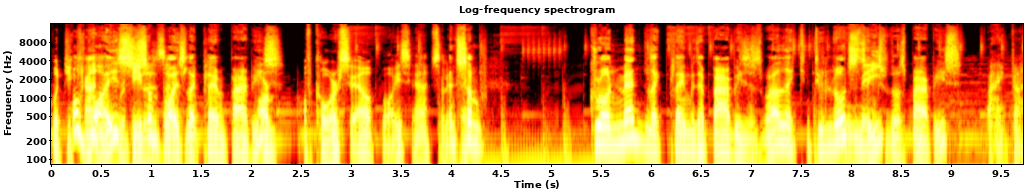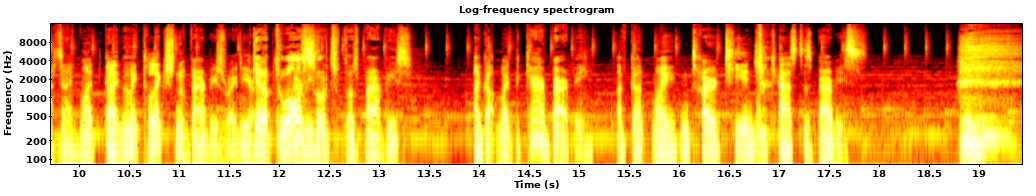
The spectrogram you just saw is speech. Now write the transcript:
but you Oh, can't. boys. reveal it Some as a- boys like playing with Barbies. Or, of course, yeah, boys, yeah, absolutely. and some grown men like playing with their Barbies as well. They can do loads of things with those Barbies. I got, I might got my collection of Barbies right You here. get up to all Barbies- sorts with those Barbies. I've got my Picard Barbie. I've got my entire TNG cast as Barbies.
